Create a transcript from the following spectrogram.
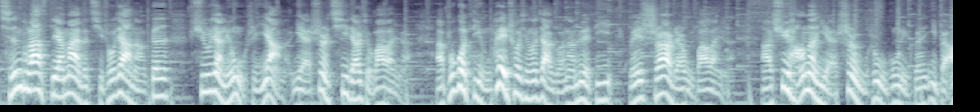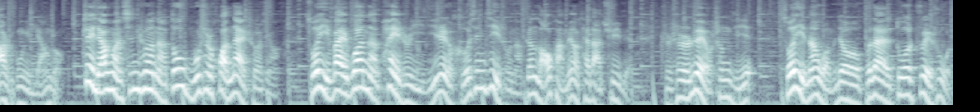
秦 Plus DM-i 的起售价呢，跟驱逐舰零五是一样的，也是七点九八万元啊。不过顶配车型的价格呢略低，为十二点五八万元啊。续航呢也是五十五公里跟一百二十公里两种。这两款新车呢都不是换代车型，所以外观呢、配置以及这个核心技术呢跟老款没有太大区别，只是略有升级。所以呢我们就不再多赘述了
